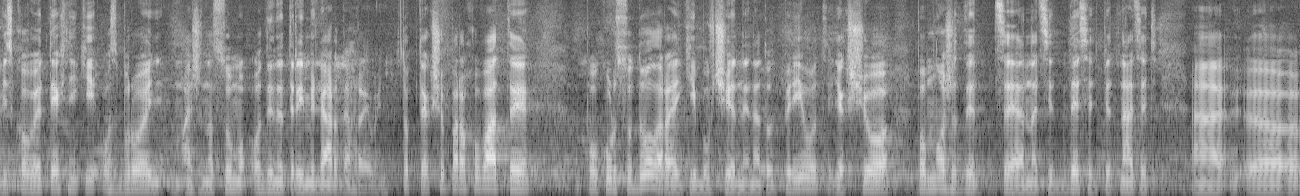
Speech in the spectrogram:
військової техніки озброєнь майже на суму 1,3 мільярда гривень. Тобто, якщо порахувати по курсу долара, який був чинний на той період, якщо помножити це на ці 10-15 е, е,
